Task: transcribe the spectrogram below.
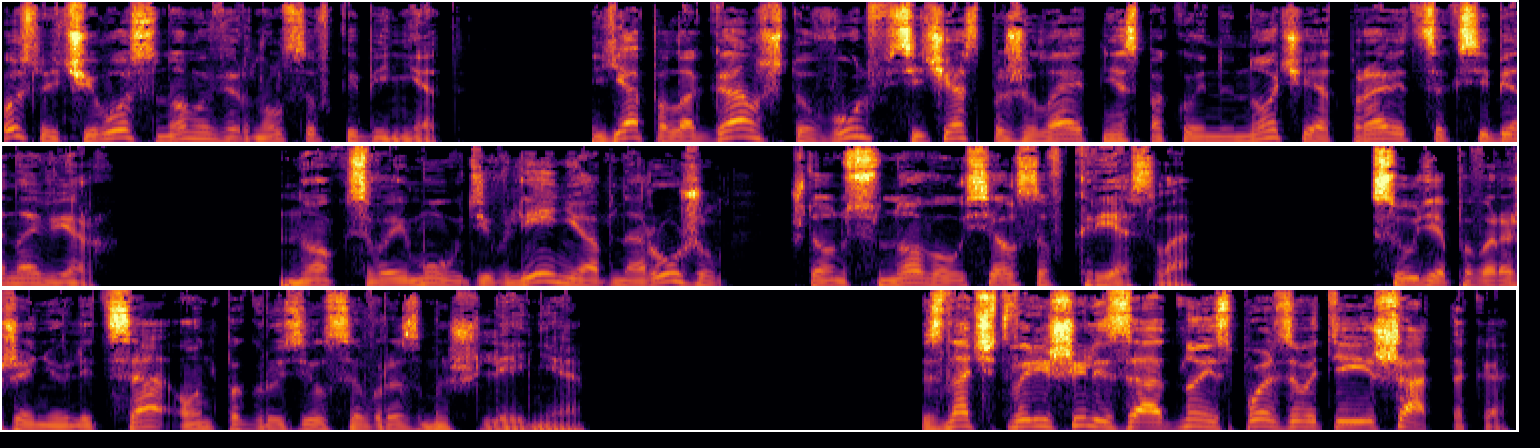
после чего снова вернулся в кабинет. Я полагал, что Вульф сейчас пожелает мне спокойной ночи и отправится к себе наверх. Но, к своему удивлению, обнаружил, что он снова уселся в кресло. Судя по выражению лица, он погрузился в размышления. Значит, вы решили заодно использовать и Шаттака?»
